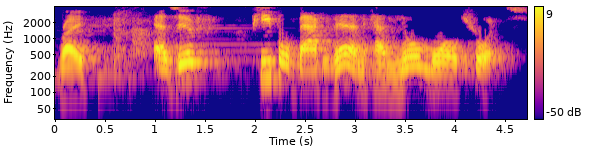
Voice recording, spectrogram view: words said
right? As if people back then had no moral choice.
